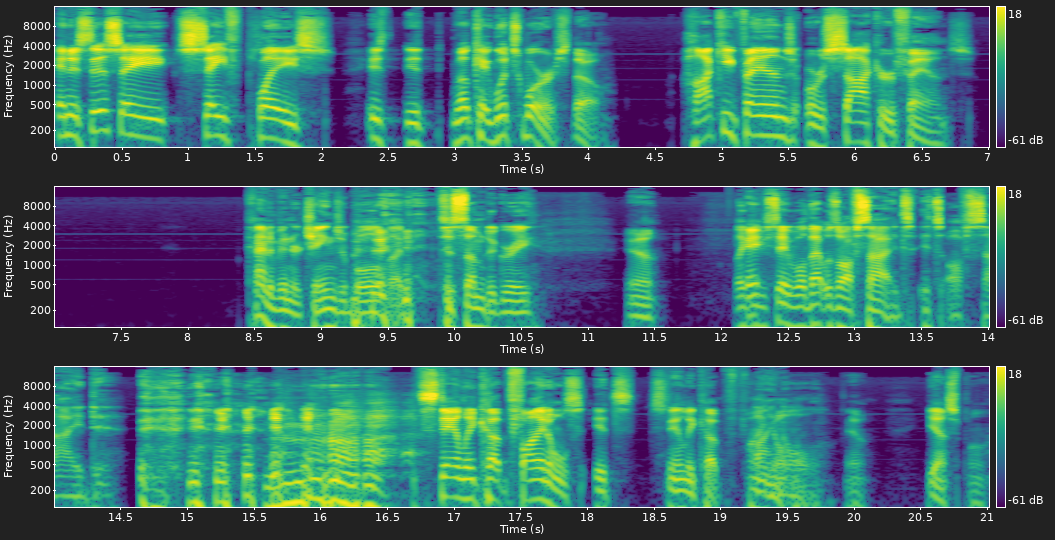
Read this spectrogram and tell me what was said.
And is this a safe place? Is it okay? What's worse though, hockey fans or soccer fans? Kind of interchangeable uh, to some degree. Yeah. Like if you say, "Well, that was offsides." It's offside. It's Stanley Cup Finals. It's Stanley Cup final. Final. Yeah. Yes, Paul.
